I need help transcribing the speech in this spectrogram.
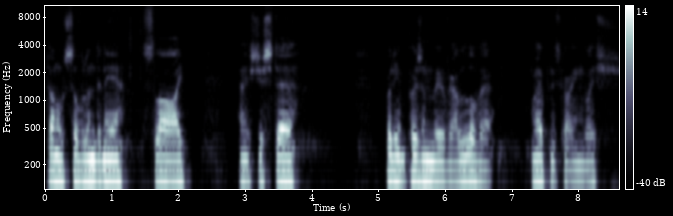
Donald Sutherland in here. Sly. And it's just a brilliant prison movie. I love it. I'm hoping it's got English.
